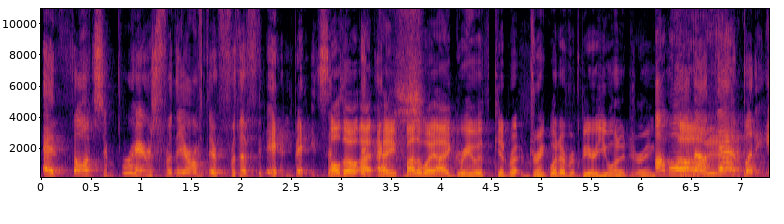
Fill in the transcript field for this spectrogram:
And thoughts and prayers for their for the fan base. Although, I, hey, by the way, I agree with Kid. Rock. Drink whatever beer you want to drink. I'm all Oh, about yeah. that, but it,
